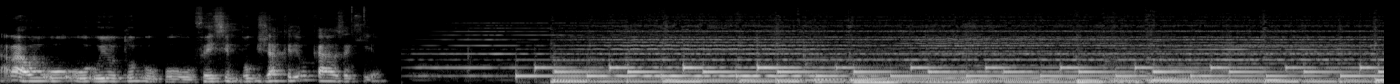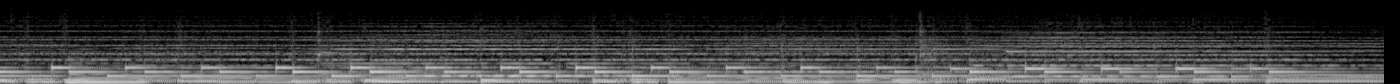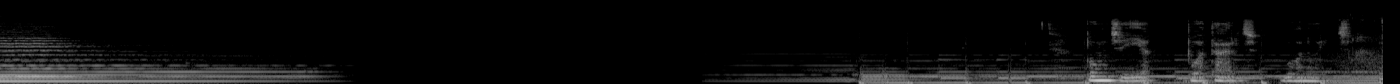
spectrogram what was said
Ah, lá, o, o, o YouTube, o, Facebook já criou caso aqui. Ó.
